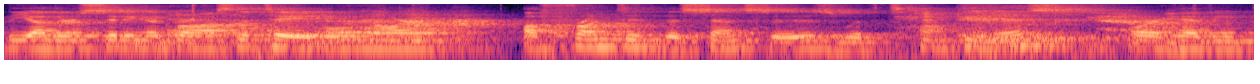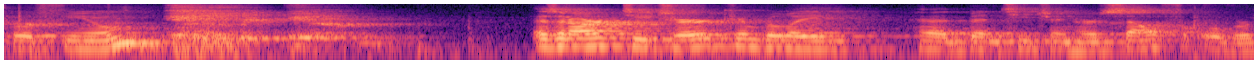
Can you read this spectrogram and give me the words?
the other sitting across the table, nor affronted the senses with tackiness or heavy perfume. As an art teacher, Kimberly had been teaching herself over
